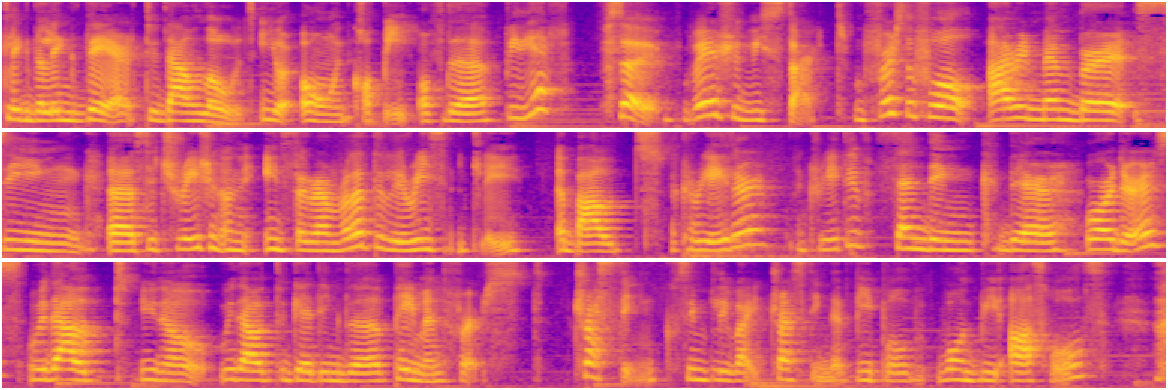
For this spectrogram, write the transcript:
click the link there to download your own copy of the PDF. So, where should we start? First of all, I remember seeing a situation on Instagram relatively recently about a creator, a creative, sending their orders without, you know, without getting the payment first. Trusting, simply by trusting that people won't be assholes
